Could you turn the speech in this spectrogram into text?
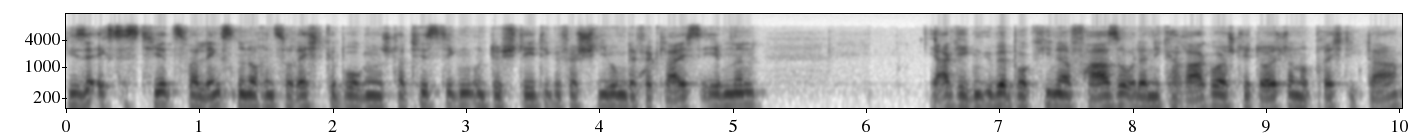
Diese existiert zwar längst nur noch in zurechtgebogenen Statistiken und durch stetige Verschiebung der Vergleichsebenen, ja, gegenüber Burkina Faso oder Nicaragua steht Deutschland noch prächtig da.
